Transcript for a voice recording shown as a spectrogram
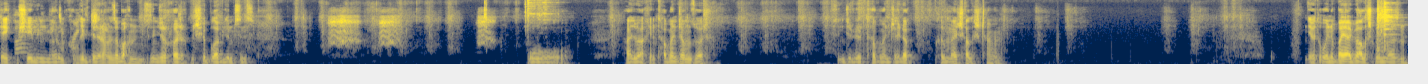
pek bir şey bilmiyorum. Kapı kilitlerinize bakın. Zincir kıracak bir şey bulabilir misiniz? Oo. Hadi bakayım tabancamız var. Zincirleri tabancayla kırmaya çalış tamam. Evet oyuna bayağı bir alışmam lazım.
